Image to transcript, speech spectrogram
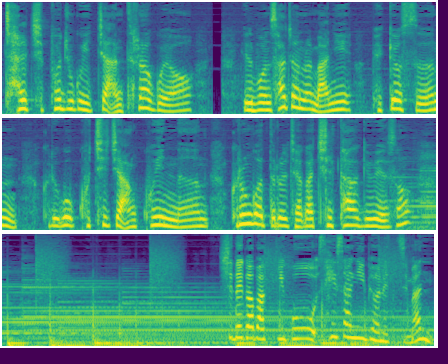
잘 짚어주고 있지 않더라고요. 일본 사전을 많이 베껴 쓴 그리고 고치지 않고 있는 그런 것들을 제가 질타하기 위해서 시대가 바뀌고 세상이 변했지만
